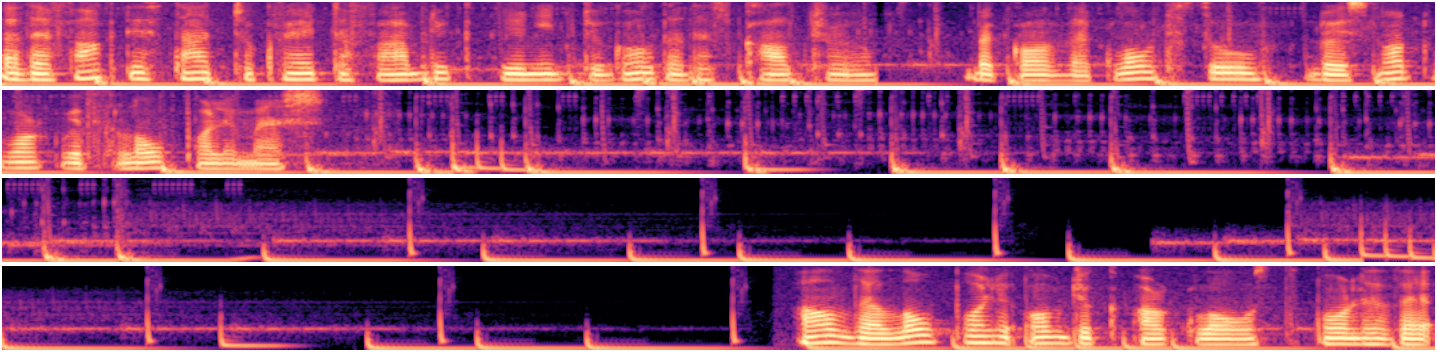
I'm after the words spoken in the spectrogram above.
The fact is that to create a fabric you need to go to the sculpt room, because the clothes tool does not work with low poly mesh. All the low poly objects are closed, only the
